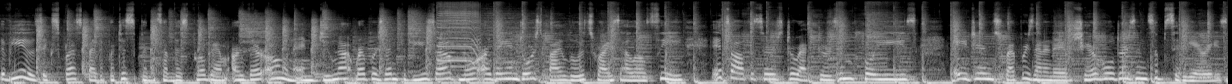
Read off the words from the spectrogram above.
The views expressed by the participants of this program are their own and do not represent the views of, nor are they endorsed by Lewis Rice LLC, its officers, directors, employees, agents, representatives, shareholders, and subsidiaries.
